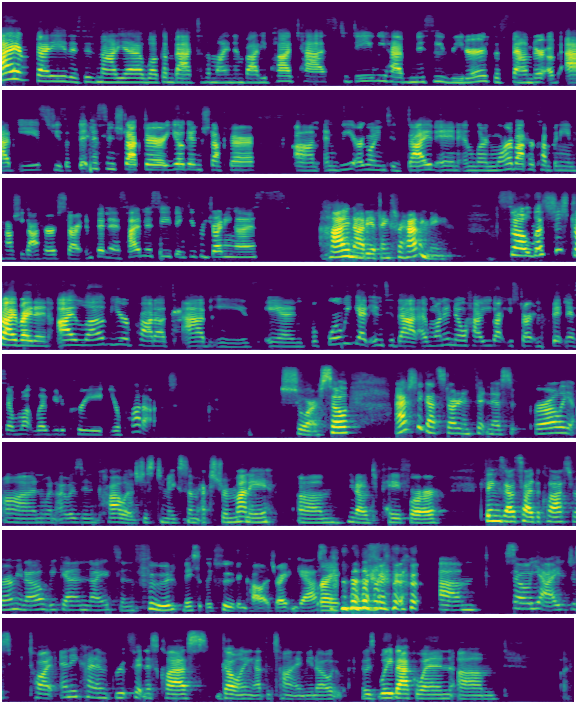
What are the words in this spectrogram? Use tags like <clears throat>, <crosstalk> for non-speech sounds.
Hi, everybody. This is Nadia. Welcome back to the Mind and Body podcast. Today we have Missy Reeder, the founder of Ab Ease. She's a fitness instructor, yoga instructor, um, and we are going to dive in and learn more about her company and how she got her start in fitness. Hi, Missy. Thank you for joining us. Hi, Nadia. Thanks for having me. So let's just drive right in. I love your product, Ab Ease. And before we get into that, I want to know how you got your start in fitness and what led you to create your product. Sure. So I actually got started in fitness early on when I was in college just to make some extra money, um, you know, to pay for things outside the classroom, you know, weekend nights and food, basically food in college, right? And gas. Right. <laughs> <laughs> um, so yeah, I just taught any kind of group fitness class going at the time. You know, it, it was way back when um,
